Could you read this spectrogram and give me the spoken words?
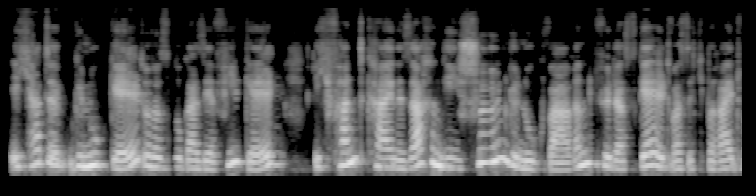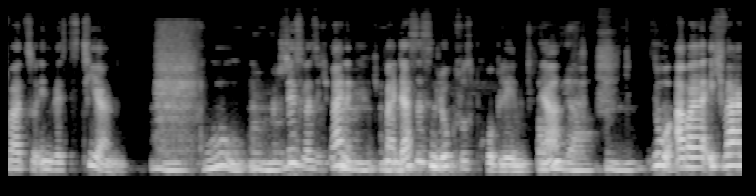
ich hatte genug Geld oder sogar sehr viel Geld. Ich fand keine Sachen, die schön genug waren für das Geld, was ich bereit war zu investieren. Uh. Verstehst du, was ich meine? Mhm. Ich meine, das ist ein Luxusproblem. Oh, ja? ja. Mhm. So, aber ich war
